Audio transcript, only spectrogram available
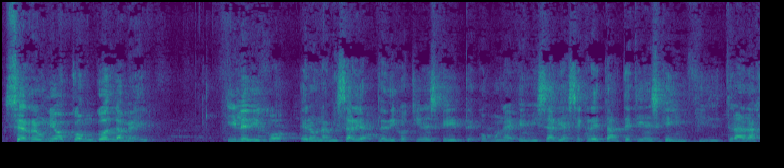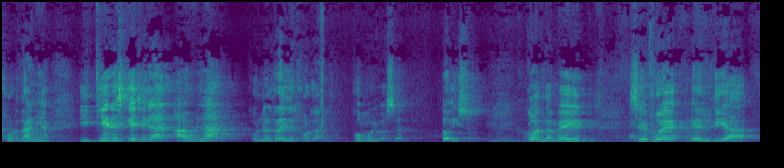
se reunió con Golda Meir y le dijo, era una emisaria, le dijo, tienes que irte como una emisaria secreta, te tienes que infiltrar a Jordania y tienes que llegar a hablar con el rey de Jordania. ¿Cómo iba a ser? Lo hizo. Golda Meir se fue el día,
